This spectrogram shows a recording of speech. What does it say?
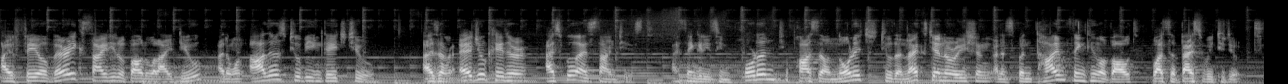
I feel very excited about what I do and want others to be engaged too. As an educator as well as scientist, I think it is important to pass our knowledge to the next generation and spend time thinking about what's the best way to do it.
